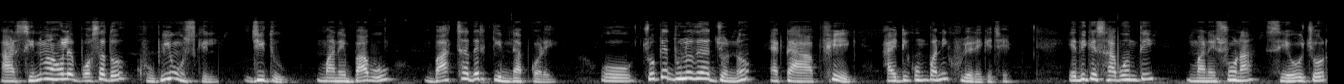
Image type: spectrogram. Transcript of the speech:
আর সিনেমা হলে বসা তো খুবই মুশকিল। জিতু মানে বাবু, বাচ্চাদের কিডন্যাপ করে। ও চোখে ধুলো দেওয়ার জন্য একটা ফেক আইটি কোম্পানি খুলে রেখেছে। এদিকে শ্রাবন্তী মানে সোনা, সেও চোর,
